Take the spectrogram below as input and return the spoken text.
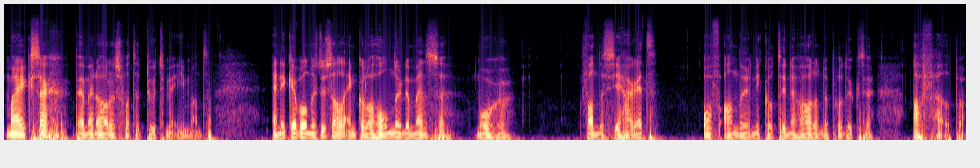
Maar ik zag bij mijn ouders wat het doet met iemand. En ik heb ondertussen al enkele honderden mensen mogen van de sigaret of andere nicotinehoudende producten afhelpen.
